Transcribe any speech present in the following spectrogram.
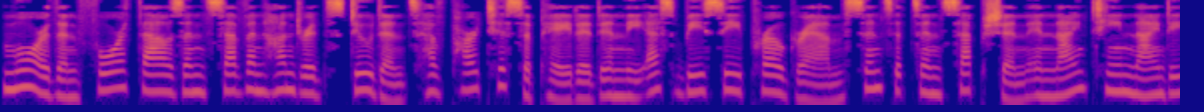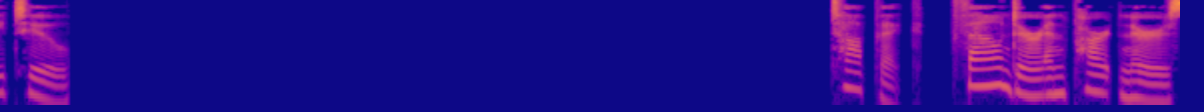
More than 4,700 students have participated in the SBC program since its inception in 1992. Founder and partners.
